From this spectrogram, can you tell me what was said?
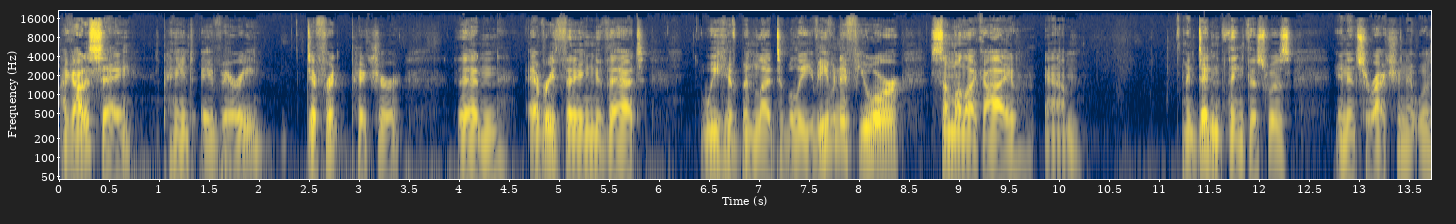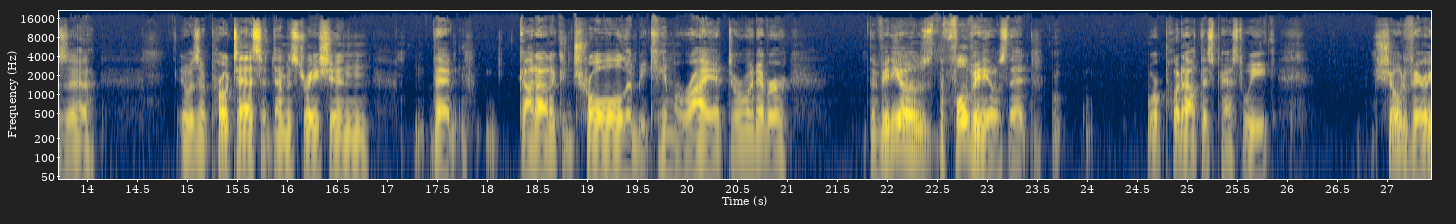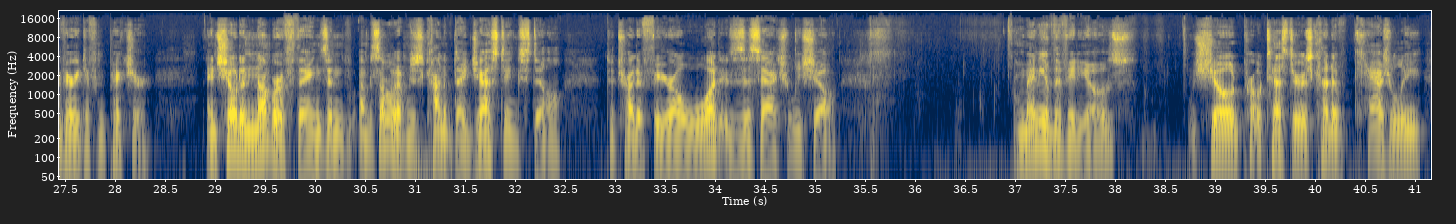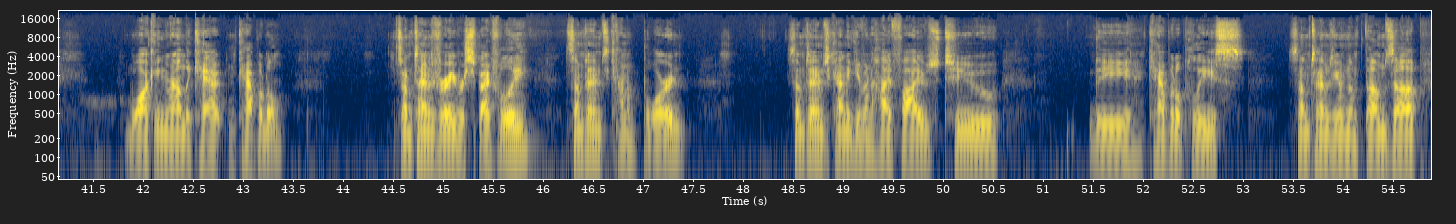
I gotta say, paint a very different picture than everything that we have been led to believe. Even if you're someone like I am and didn't think this was an insurrection, it was a it was a protest, a demonstration that got out of control and became a riot or whatever. The videos, the full videos that were put out this past week showed a very very different picture and showed a number of things, and um, some of them I'm just kind of digesting still to try to figure out what does this actually show. Many of the videos showed protesters kind of casually walking around the cap- Capitol, sometimes very respectfully, sometimes kind of bored, sometimes kind of giving high fives to the Capitol Police, sometimes giving them thumbs up,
